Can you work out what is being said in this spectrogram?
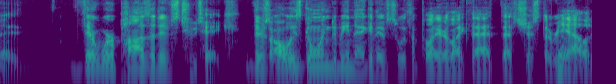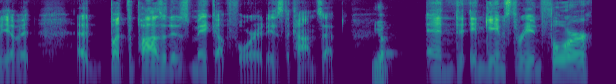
Uh, There were positives to take. There's always going to be negatives with a player like that. That's just the reality of it. Uh, but the positives make up for it is the concept. Yep. And in games 3 and 4,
